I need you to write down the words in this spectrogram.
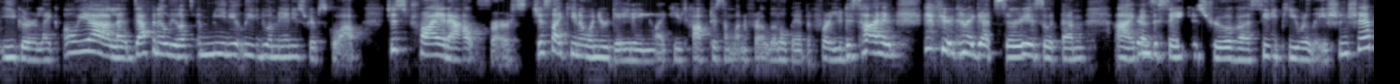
eager like oh yeah let, definitely let's immediately do a manuscript swap. Just try it out first. Just like you know when you're dating like you talk to someone for a little bit before you decide if you're going to get serious with them. Uh, i yes. think the same is true of a cp relationship.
